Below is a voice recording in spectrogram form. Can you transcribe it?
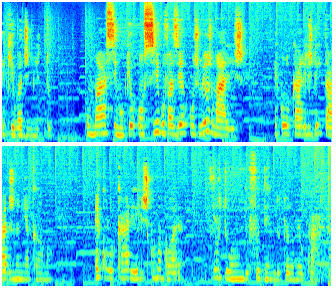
é que eu admito. O máximo que eu consigo fazer com os meus males é colocar eles deitados na minha cama. É colocar eles como agora flutuando, fudendo pelo meu quarto.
